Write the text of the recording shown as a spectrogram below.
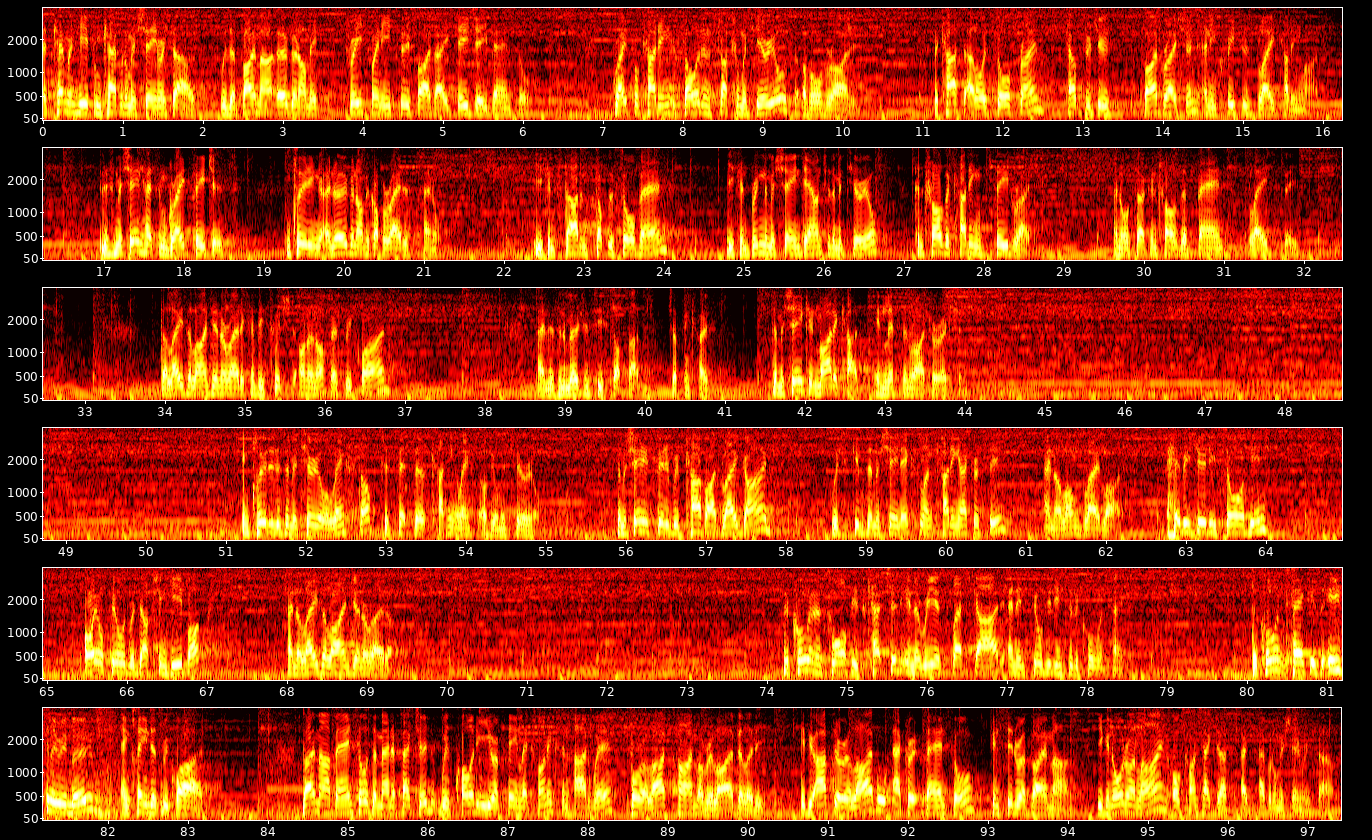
it's Cameron here from Capital Machinery Sales with the Bomar Ergonomic 320-258 DG bandsaw. Great for cutting solid and structural materials of all varieties. The cast alloy saw frame helps reduce vibration and increases blade cutting life. This machine has some great features, including an ergonomic operator's panel. You can start and stop the saw band, you can bring the machine down to the material, control the cutting feed rate, and also control the band blade speed. The laser line generator can be switched on and off as required. And there's an emergency stop button, just in case. The machine can miter cut in left and right directions. Included is a material length stop to set the cutting length of your material. The machine is fitted with carbide blade guides, which gives the machine excellent cutting accuracy and a long blade life. Heavy duty saw hinge, oil filled reduction gearbox, and a laser line generator. The coolant and swarf is captured in the rear splash guard and then filtered into the coolant tank. The coolant tank is easily removed and cleaned as required. Bomar bandsaws are manufactured with quality European electronics and hardware for a lifetime of reliability. If you're after a reliable, accurate bandsaw, consider a Bomar. You can order online or contact us at Capital Machinery Sales.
